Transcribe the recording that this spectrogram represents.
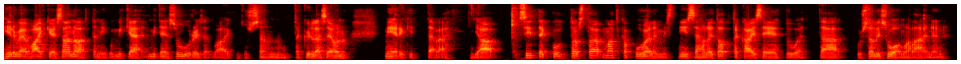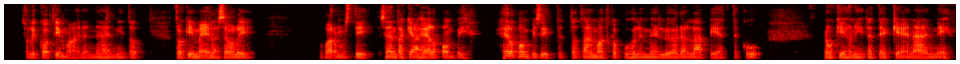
hirveän vaikea sanoa, että niin kuin mikä, miten suuri se vaikutus on, mutta kyllä se on merkittävä. Ja sitten kun tuosta matkapuhelimista, niissä oli totta kai se etu, että kun se oli suomalainen, se oli kotimainen näin, niin to, toki meillä se oli varmasti sen takia helpompi, helpompi sitten tota matkapuhelimien lyödä läpi, että kun Nokia niitä tekee näin, niin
